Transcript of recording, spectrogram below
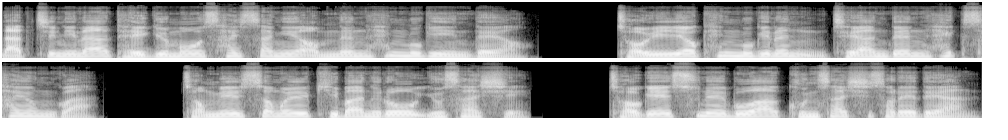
납진이나 대규모 살상이 없는 핵무기인데요. 저인력 핵무기는 제한된 핵 사용과 정밀성을 기반으로 유사시 적의 수뇌부와 군사시설에 대한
